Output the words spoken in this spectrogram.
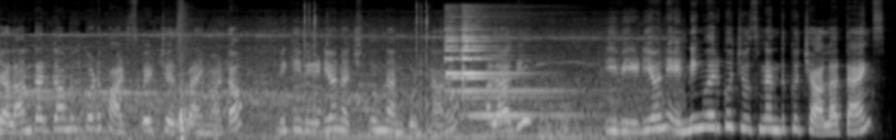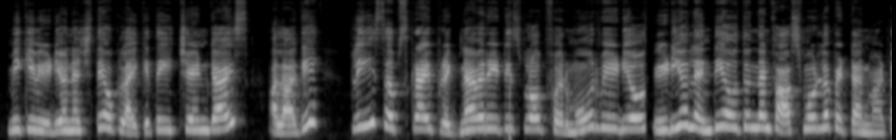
జలాంతర్గాములు కూడా పార్టిసిపేట్ చేస్తాయన్నమాట. మీకు ఈ వీడియో నచ్చుతుంది అనుకుంటున్నాను. అలాగే ఈ వీడియోని ఎండింగ్ వరకు చూసినందుకు చాలా థ్యాంక్స్ మీకు ఈ వీడియో నచ్చితే ఒక లైక్ అయితే ఇచ్చేయండి గాయస్ అలాగే please subscribe Pragna varieties vlog for more videos video lengthy అవుతుందని ఫాస్ట్ మోడ్లో పెట్టానమాట.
